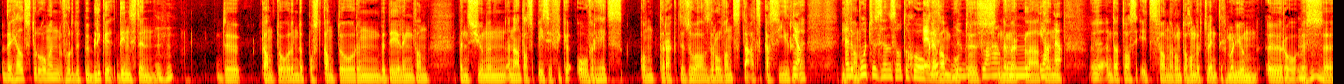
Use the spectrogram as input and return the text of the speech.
de geldstromen voor de publieke diensten. Mm -hmm. De kantoren, de postkantoren, bedeling van pensioenen, een aantal specifieke overheidscontracten, zoals de rol van staatskassier. Ja. en de boetes en zo toch ook? En van boetes, nummerplaten. nummerplaten. Ja, ja. En dat was iets van rond de 120 miljoen euro. Mm -hmm. Dus uh,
